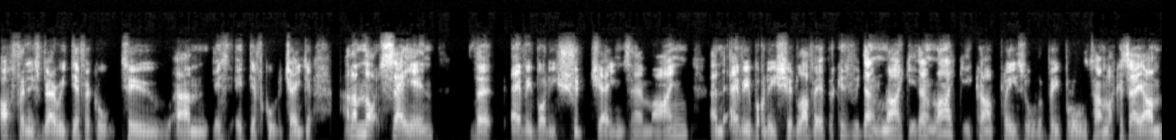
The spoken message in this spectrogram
often it's very difficult to um, it's, it's difficult to change it. And I'm not saying that everybody should change their mind and everybody should love it because if you don't like it, you don't like it. You can't please all the people all the time. Like I say, I'm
